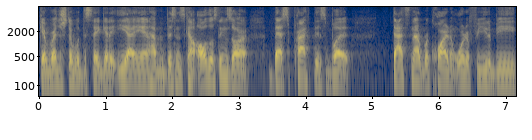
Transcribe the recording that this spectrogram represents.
get registered with the state, get an EIN, have a business account. All those things are best practice, but that's not required in order for you to be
